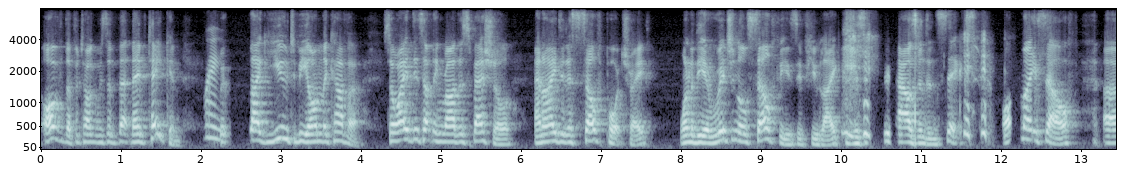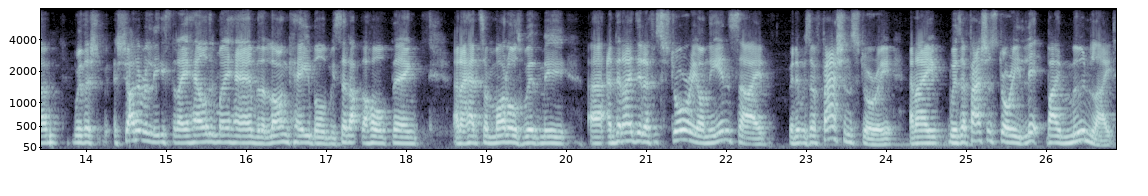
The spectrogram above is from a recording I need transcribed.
of the photographers that they've taken Right. like you to be on the cover. So I did something rather special, and I did a self-portrait, one of the original selfies, if you like, which was 2006, of myself, um, with a, sh- a shutter release that I held in my hand with a long cable. We set up the whole thing, and I had some models with me. Uh, and then I did a story on the inside but it was a fashion story and i was a fashion story lit by moonlight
